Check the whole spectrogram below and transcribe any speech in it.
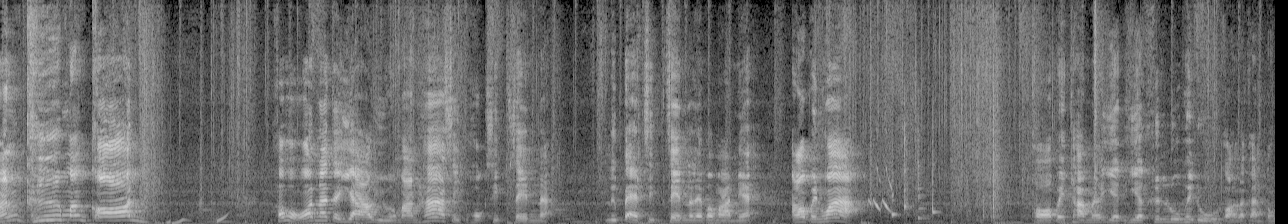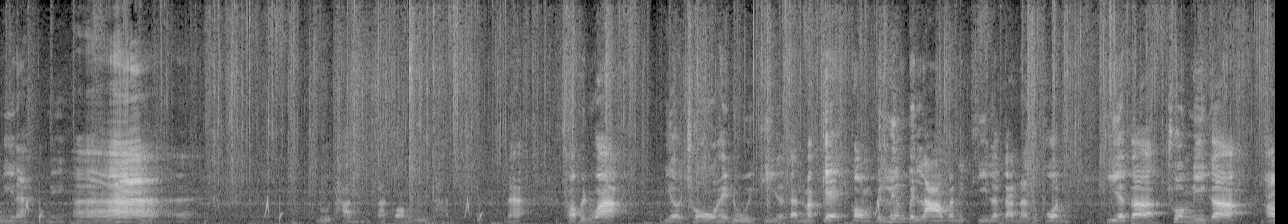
มันคือมังกร เขาบอกว่าน่าจะยาวอยู่ประมาณ 50-60 เซนน่ะ หรือ 80 เซนอะไรประมาณเนี้ย เอาเป็นว่า ขอไปทำรายละเอียดเฮียขึ้นรูปให้ดูก่อนแล้วกันตรงนี้นะ ตรงนี้ อ่า รู้ทัน ตากล้องรู้ทันนะ เอาเป็นว่า เดี๋ยวโชว์ให้ดูอีกทีแล้วกัน มาแกะกล่องเป็นเรื่องเป็นราวกันอีกทีแล้วกันนะทุกคนเฮียก็ช่วงนี้ก็เอา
